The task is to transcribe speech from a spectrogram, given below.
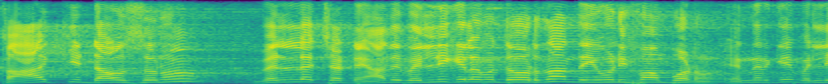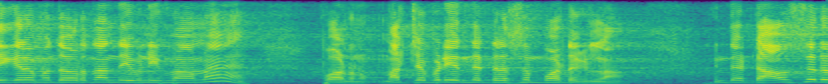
காக்கி டவுசரும் வெள்ளை சட்டையும் அது வெள்ளிக்கிழமை தோறும் தான் அந்த யூனிஃபார்ம் போடணும் என்ன வெள்ளிக்கிழமை தோறும் தான் அந்த யூனிஃபார்மை போடணும் மற்றபடி எந்த ட்ரெஸ்ஸும் போட்டுக்கலாம் இந்த டவுசர்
